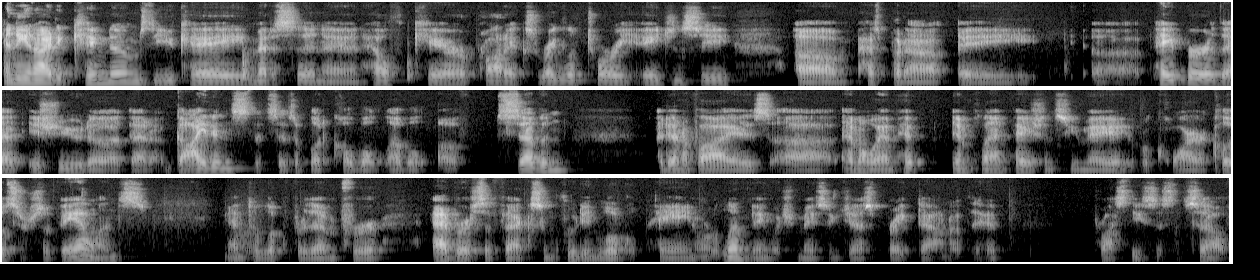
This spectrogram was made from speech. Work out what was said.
in the United Kingdoms, the UK Medicine and Healthcare Products Regulatory Agency um, has put out a uh, paper that issued a, that a guidance that says a blood cobalt level of seven identifies uh, MOM hip implant patients who may require closer surveillance and to look for them for adverse effects, including local pain or limping, which may suggest breakdown of the hip prosthesis itself.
